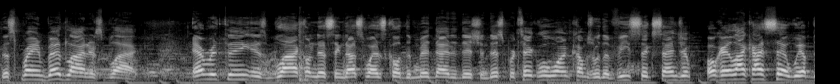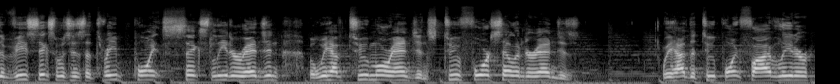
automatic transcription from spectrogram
The spray and bed liner's black. Everything is black on this thing. That's why it's called the Midnight Edition. This particular one comes with a V6 engine. Okay, like I said, we have the V6, which is a 3.6 liter engine, but we have two more engines, two four cylinder engines. We have the 2.5 liter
